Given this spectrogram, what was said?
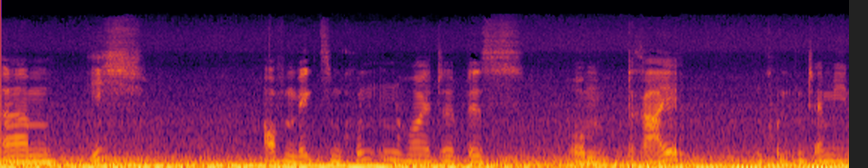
Ähm, ich auf dem Weg zum Kunden heute bis um drei, ein Kundentermin.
